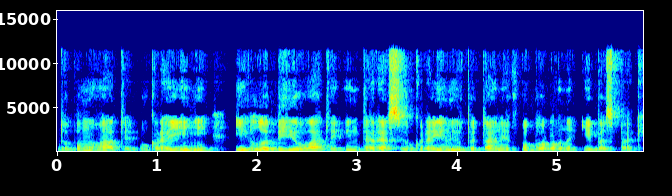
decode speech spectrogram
допомагати Україні і лобіювати інтереси України в питаннях оборони і безпеки.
